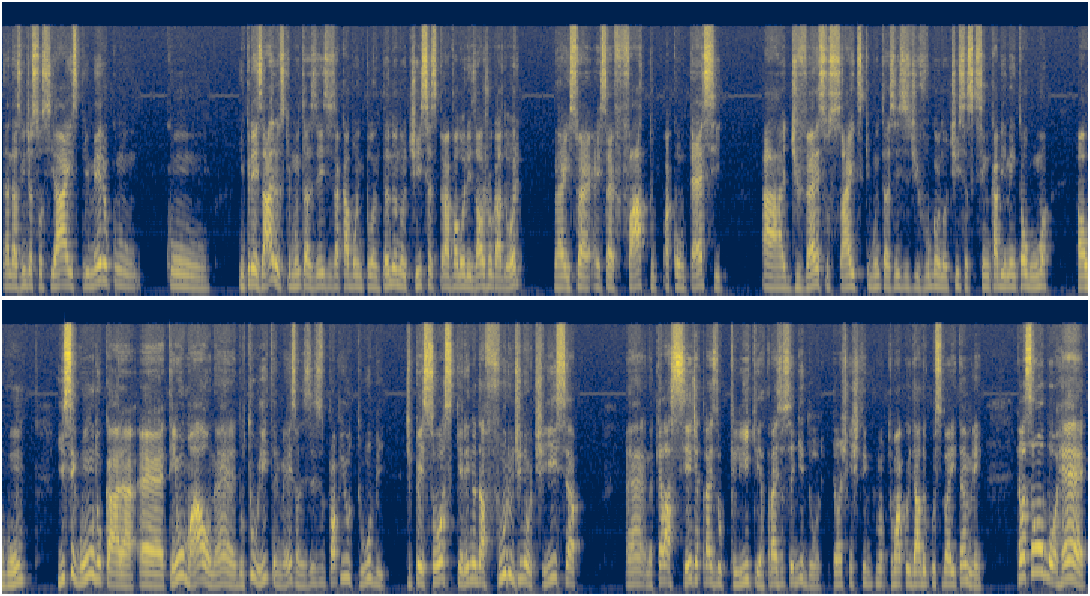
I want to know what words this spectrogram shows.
né, nas mídias sociais, primeiro com, com empresários que muitas vezes acabam implantando notícias para valorizar o jogador. Né? Isso, é, isso é fato, acontece a diversos sites que muitas vezes divulgam notícias que sem cabimento alguma, algum. E segundo, cara, é, tem o mal, né, do Twitter mesmo, às vezes o próprio YouTube, de pessoas querendo dar furo de notícia, é, naquela sede atrás do clique, atrás do seguidor. Então acho que a gente tem que tomar cuidado com isso daí também. Em relação ao Borré,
